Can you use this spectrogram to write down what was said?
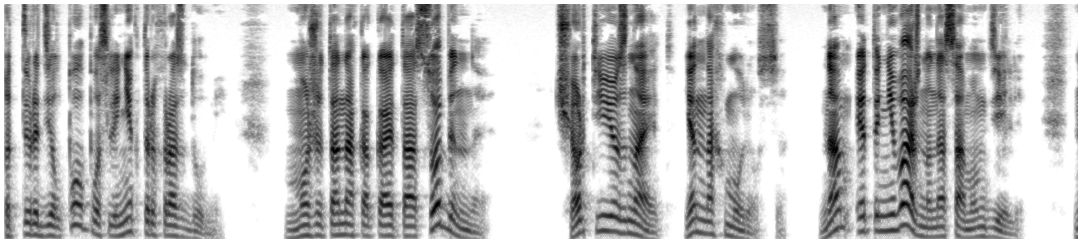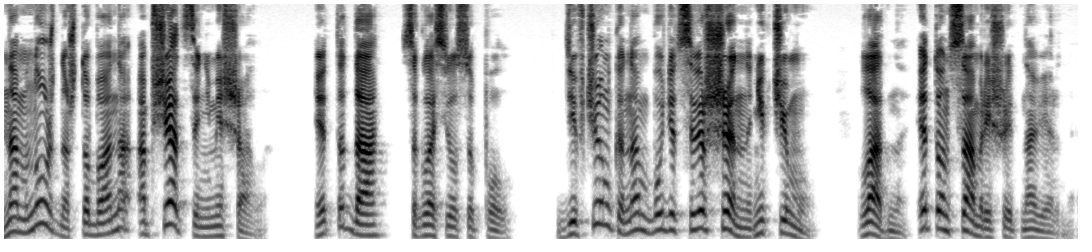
подтвердил Пол после некоторых раздумий. Может, она какая-то особенная? Черт ее знает, я нахмурился. Нам это не важно на самом деле. Нам нужно, чтобы она общаться не мешала. Это да, согласился Пол. Девчонка нам будет совершенно ни к чему. Ладно, это он сам решит, наверное.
